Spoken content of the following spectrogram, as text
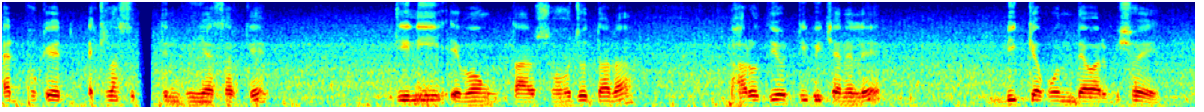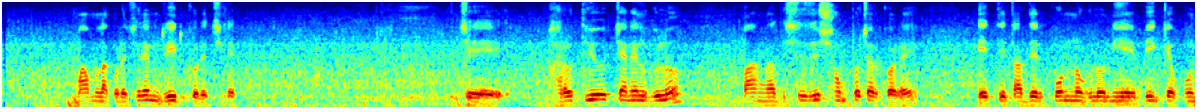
অ্যাডভোকেট এখলাসুদ্দিন ভূঁইয়া স্যারকে। তিনি এবং তার সহযোদ্ধারা ভারতীয় টিভি চ্যানেলে বিজ্ঞাপন দেওয়ার বিষয়ে মামলা করেছিলেন রিড করেছিলেন। যে ভারতীয় চ্যানেলগুলো বাংলাদেশে যে সম্প্রচার করে, এতে তাদের পণ্যগুলো নিয়ে বিজ্ঞাপন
